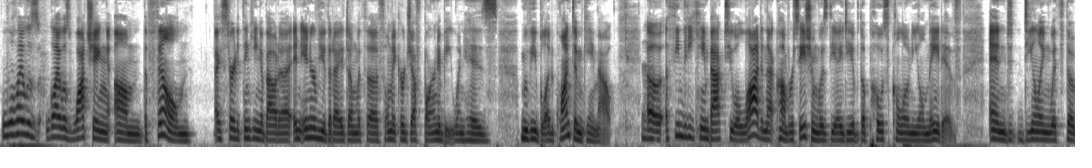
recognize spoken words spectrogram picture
While I was while I was watching um, the film, I started thinking about uh, an interview that I had done with the filmmaker Jeff Barnaby when his movie Blood Quantum came out. Uh, a theme that he came back to a lot in that conversation was the idea of the post-colonial native and dealing with the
